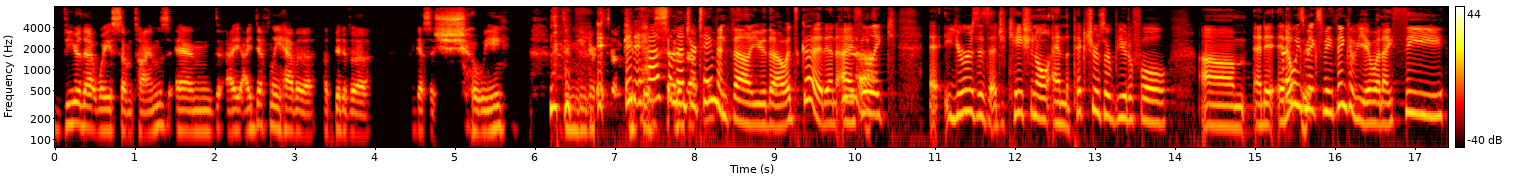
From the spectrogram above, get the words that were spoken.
veer that way sometimes. And I, I definitely have a, a bit of a, I guess, a showy. it, it has some entertainment value, though. It's good, and yeah. I feel like eh, yours is educational, and the pictures are beautiful. Um, and it, it always makes me think of you when I see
